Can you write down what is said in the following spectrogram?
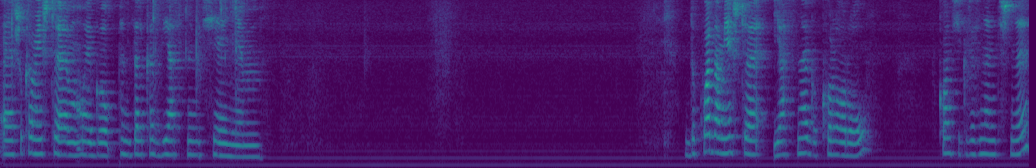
E, Szukam jeszcze mojego pędzelka z jasnym cieniem. Dokładam jeszcze jasnego koloru w kącik wewnętrzny.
